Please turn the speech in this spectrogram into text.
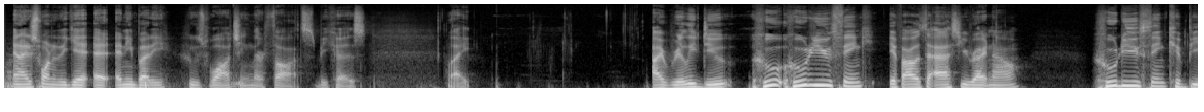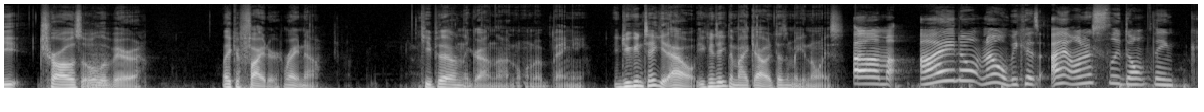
and I just wanted to get at anybody who's watching their thoughts because like I really do who who do you think if I was to ask you right now who do you think could beat Charles Oliveira? Like a fighter right now. Keep that on the ground though I don't want to bang it you can take it out. You can take the mic out. It doesn't make a noise. Um, I don't know because I honestly don't think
